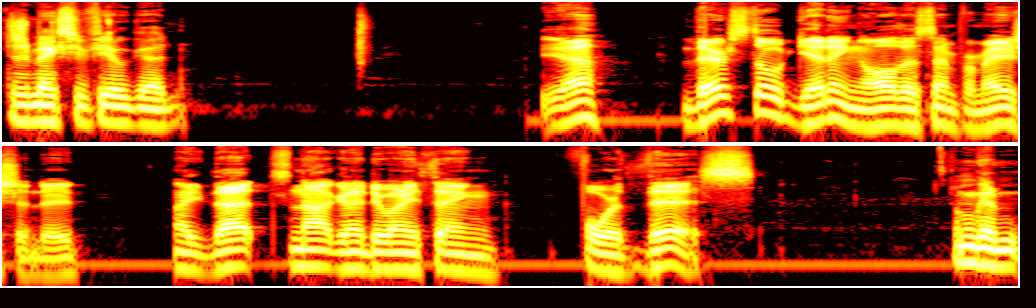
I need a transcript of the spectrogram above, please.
Just makes you feel good. Yeah, they're still getting all this information, dude. Like that's not gonna do anything for this. I'm gonna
